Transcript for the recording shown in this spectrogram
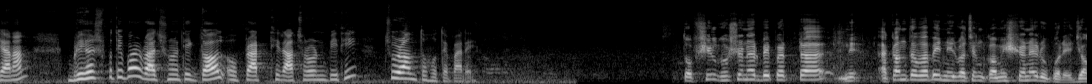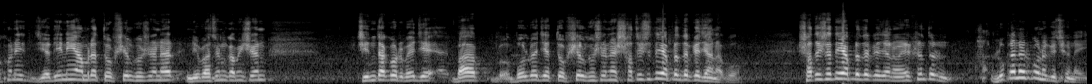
জানান, বৃহস্পতিবার রাজনৈতিক দল ও প্রার্থীর আচরণবিধি চূড়ান্ত হতে পারে। তফসিল ঘোষণার ব্যাপারটা একান্তভাবে নির্বাচন কমিশনের উপরে। যখনই যেদিনই আমরা তফসিল ঘোষণার নির্বাচন কমিশন চিন্তা করবে যে, বা বলবে যে তফসিল ঘোষণার সাথে সাথেই আপনাদেরকে জানাব, সাথে সাথেই আপনাদেরকে জানাব, এখানে তো লুকানোর কোনো কিছু নেই।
